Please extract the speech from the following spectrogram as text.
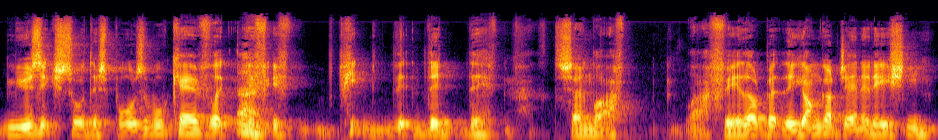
music's so disposable, Kev. Like if, if pe- the, the the sound like a, like a feather, but the younger generation,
